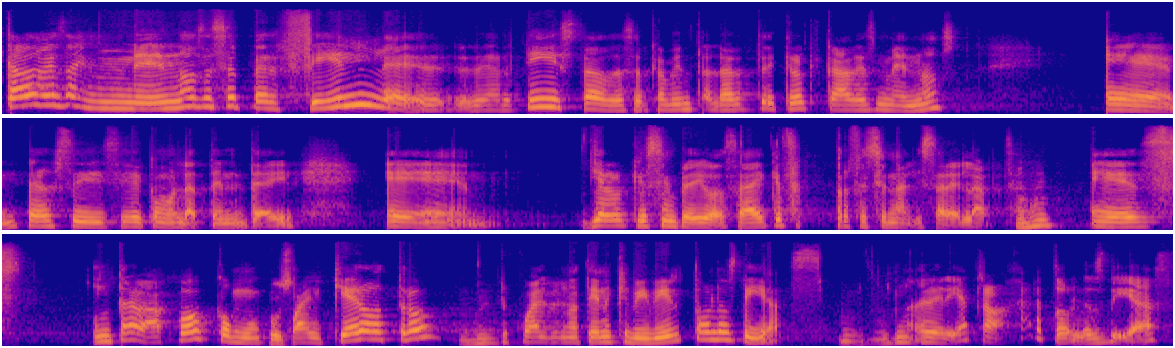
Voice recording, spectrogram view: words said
cada vez hay menos de ese perfil de, artista o de acercamiento al arte, creo que cada vez menos, eh, pero sí sigue como latente ahí. Eh, y algo que siempre digo, o sea, hay que profesionalizar el arte. Es un trabajo como cualquier otro, el cual uno tiene que vivir todos los días. No debería trabajar todos los días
